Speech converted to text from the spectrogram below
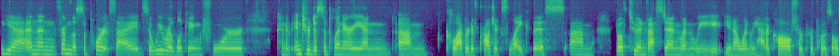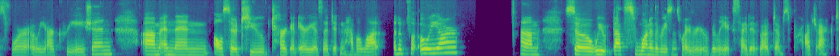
Yeah, and then from the support side, so we were looking for kind of interdisciplinary and um, collaborative projects like this, um, both to invest in when we, you know, when we had a call for proposals for OER creation, um, and then also to target areas that didn't have a lot of OER. Um, so we that's one of the reasons why we were really excited about Deb's project.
